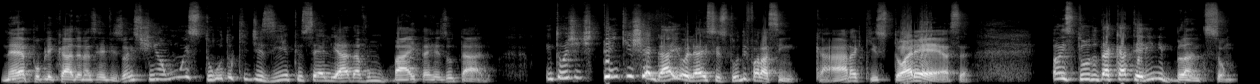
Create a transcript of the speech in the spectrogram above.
né, publicada nas revisões, tinha um estudo que dizia que o CLA dava um baita resultado. Então a gente tem que chegar e olhar esse estudo e falar assim, cara, que história é essa? É um estudo da Catherine Blankson.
